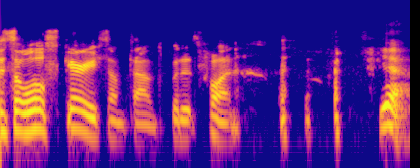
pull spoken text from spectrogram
It's a little scary sometimes, but it's fun. yeah,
